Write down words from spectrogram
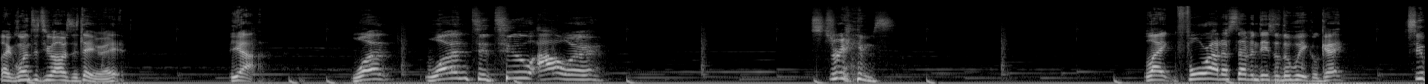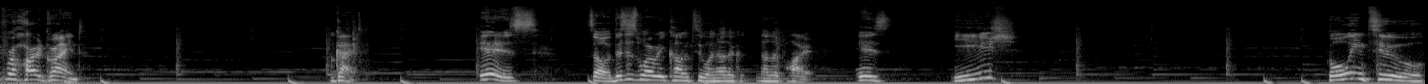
like one to two hours a day, right? Yeah. One one to two hour streams. Like four out of seven days of the week, okay? Super hard grind. Okay. is so this is where we come to another another part is eaJ going to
